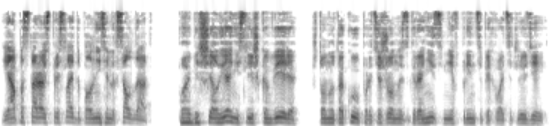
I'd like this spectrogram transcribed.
Я постараюсь прислать дополнительных солдат». Пообещал я, не слишком веря, что на такую протяженность границ мне в принципе хватит людей.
